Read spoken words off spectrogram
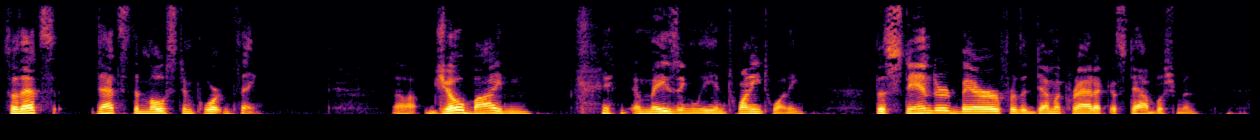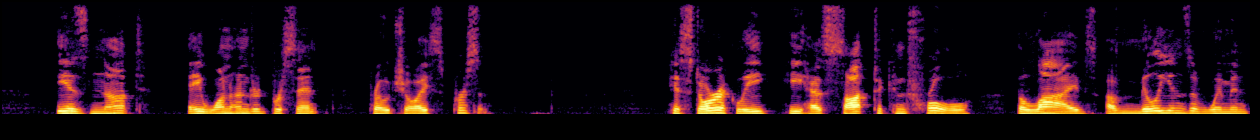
So that's that's the most important thing. Uh, Joe Biden, amazingly, in 2020, the standard bearer for the Democratic establishment, is not a 100% pro choice person. Historically, he has sought to control the lives of millions of women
